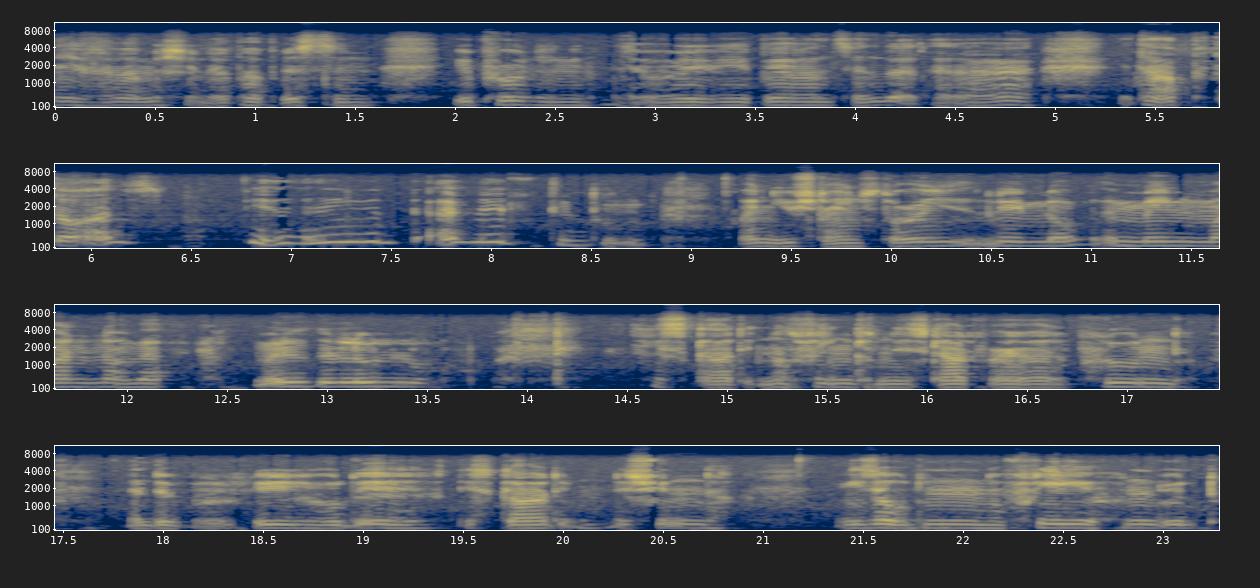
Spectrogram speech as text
you have a mission, a purpose, and you're pruning the really balance and that uh, it's up to us. When you strange stories, know the main a Lulu. Discarded nothing can discard forever pruned and the the shin resulting in 300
